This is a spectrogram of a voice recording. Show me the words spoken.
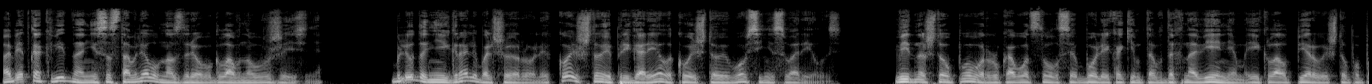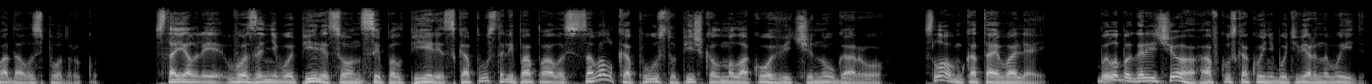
Обед, как видно, не составлял у Ноздрева главного в жизни. Блюда не играли большой роли, кое-что и пригорело, кое-что и вовсе не сварилось. Видно, что повар руководствовался более каким-то вдохновением и клал первое, что попадалось под руку. Стоял ли возле него перец, он сыпал перец, капуста ли попалась, совал капусту, пичкал молоко, ветчину, горох. Словом, катай-валяй. Было бы горячо, а вкус какой-нибудь верно выйдет.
